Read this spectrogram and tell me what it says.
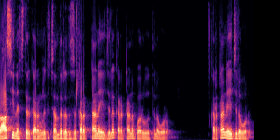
ராசி நட்சத்திரக்காரங்களுக்கு சந்திர திசை கரெக்டான ஏஜில் கரெக்டான பருவத்தில் வரும். கரெக்டான ஏஜில் வரும்.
